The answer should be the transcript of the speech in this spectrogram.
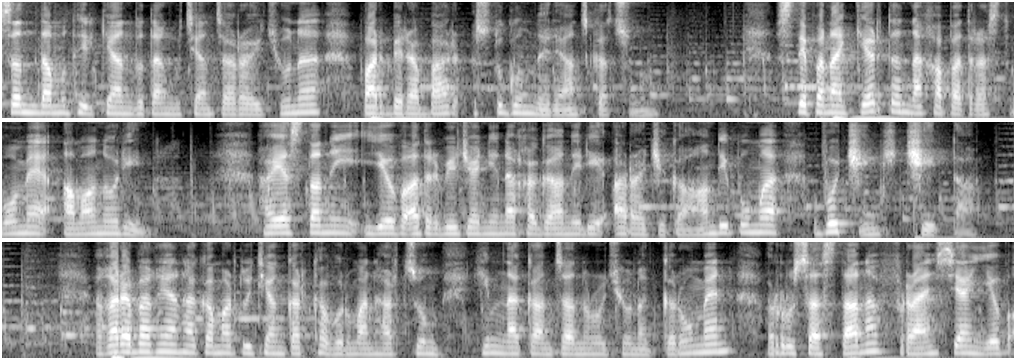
Սնդամթիրքյան վտանգության ծառայությունը բարբերաբար ստուգումներ է անցկացնում։ Ստեփանակերտը նախապատրաստվում է ամանորին։ Հայաստանի եւ Ադրբեջանի նախագահների առաջիկա հանդիպումը ոչինչ չի տա։ Ղարաբաղյան հակամարտության կարգավորման հարցում հիմնական ցանրությունը կրում են Ռուսաստանը, Ֆրանսիան եւ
